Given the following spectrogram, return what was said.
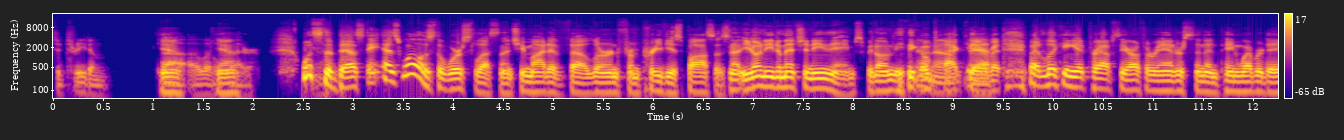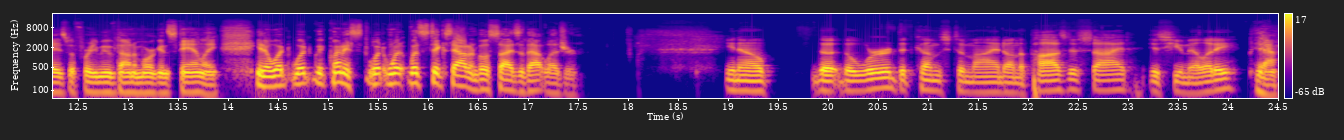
to treat them yeah, uh, a little yeah. better. What's yeah. the best, as well as the worst lesson that you might have uh, learned from previous bosses? Now, you don't need to mention any names. We don't need to go no, back no. there. But but looking at perhaps the Arthur Andersen and PaineWebber days before you moved on to Morgan Stanley, you know what what, what kind of what, what what sticks out on both sides of that ledger? You know, the the word that comes to mind on the positive side is humility. Yeah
